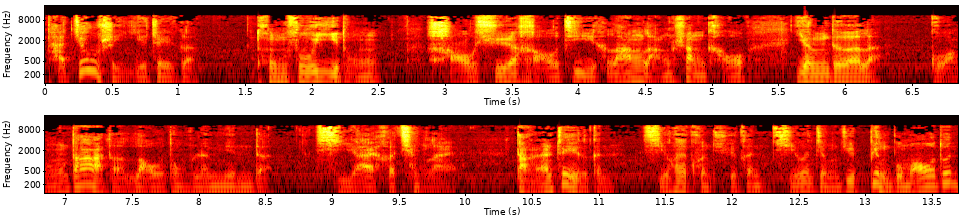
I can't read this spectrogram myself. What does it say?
它就是以这个通俗易懂、好学好记、朗朗上口，赢得了广大的劳动人民的喜爱和青睐。当然，这个跟喜欢昆曲、跟喜欢京剧并不矛盾。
